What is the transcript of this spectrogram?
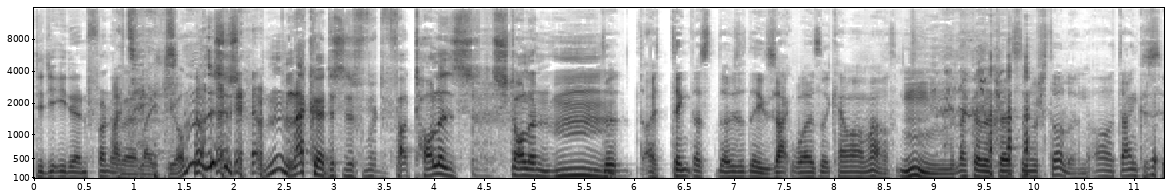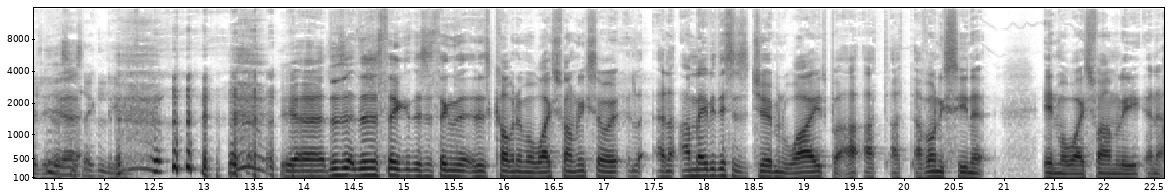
Did you eat it in front of I her? Did. Like, mm, this is mm, lecker. This is tolles stollen. Mm. The, I think that's those are the exact words that came out of my mouth. Mmm, lecker Dresden stollen. Oh, danke, Siri. That's yeah. exactly. yeah, there's a, there's a thing. There's a thing that is common in my wife's family. So, and, and maybe this is German wide, but I, I I've only seen it in my wife's family, and it,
